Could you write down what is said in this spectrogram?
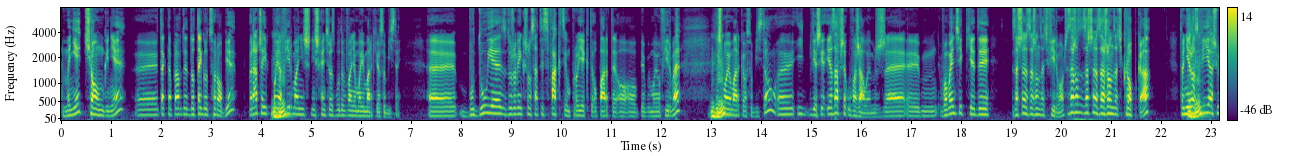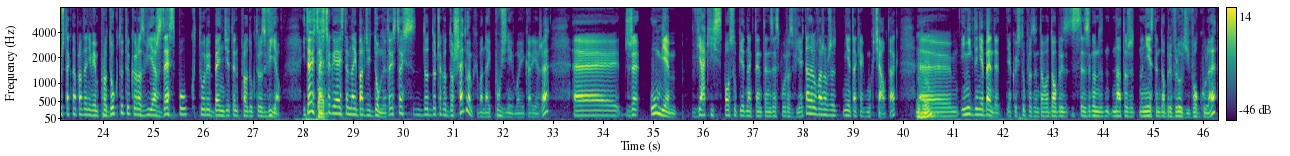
mnie ciągnie e, tak naprawdę do tego, co robię, raczej moja firma niż, niż chęć rozbudowywania mojej marki osobistej. E, buduję z dużo większą satysfakcją projekty oparte o, o jakby moją firmę niż moją markę osobistą. E, I wiesz, ja, ja zawsze uważałem, że w momencie, kiedy zaczynasz zarządzać firmą, czy zarząd, zaczynasz zarządzać kropka, to nie rozwijasz już tak naprawdę, nie wiem, produktu, tylko rozwijasz zespół, który będzie ten produkt rozwijał. I to jest coś, Tak. z czego ja jestem najbardziej dumny. To jest coś, do, do czego doszedłem chyba najpóźniej w mojej karierze, e, że umiem w jakiś sposób jednak ten, ten zespół rozwijać. Nadal uważam, że nie tak, jakbym chciał, tak? E, I nigdy nie będę jakoś stuprocentowo dobry ze względu na to, że no nie jestem dobry w ludzi w ogóle.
